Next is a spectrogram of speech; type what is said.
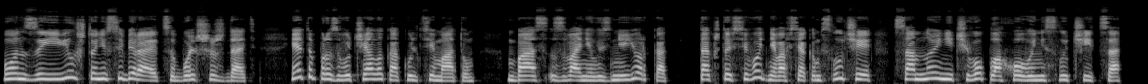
он заявил, что не собирается больше ждать. Это прозвучало как ультиматум. Бас звонил из Нью-Йорка, так что сегодня, во всяком случае, со мной ничего плохого не случится.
